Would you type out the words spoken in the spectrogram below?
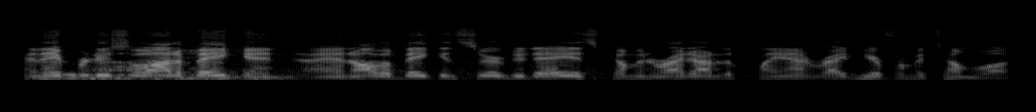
and they produce a lot of bacon. And all the bacon served today is coming right out of the plant, right here from Ottumwa.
